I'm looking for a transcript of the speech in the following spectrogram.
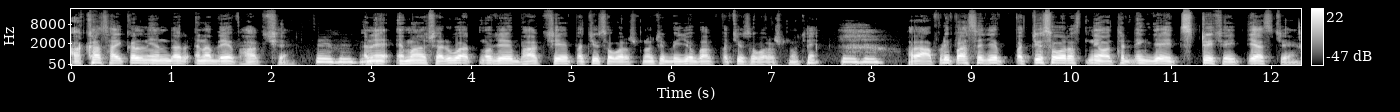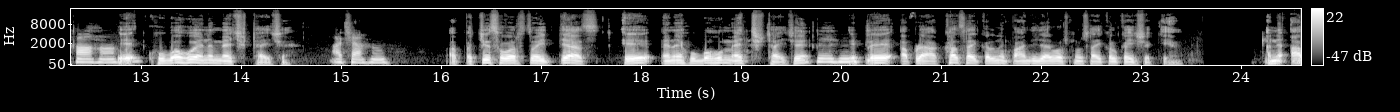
આખા સાયકલની અંદર એના બે ભાગ છે. અને એમાં શરૂઆતનો જે ભાગ છે પચીસો વર્ષનો છે બીજો ભાગ પચીસો વર્ષનો છે. હવે આપણી પાસે જે પચીસો વર્ષની ઓથેન્ટિક જે હિસ્ટ્રી છે ઇતિહાસ છે એ હુબહુ એને મેચ થાય છે. અચ્છા આ પચીસ વર્ષનો ઇતિહાસ એ એને હુબહુ મેચ થાય છે. એટલે આપણે આખા સાયકલને પાંચ હજાર વર્ષનું સાયકલ કહી શકીએ. અને આ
